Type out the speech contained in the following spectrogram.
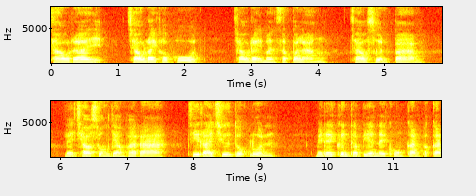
ชาวไร่ ชาวไร่ข้าวโพด ชาวไร่มันสำปะหลัง ชาวสวนปาล์ม และชาวสวนยางพารา ที่รายชื่อตกหล่น ไม่ได้ขึ้นทะเบียนในโครงการประกัน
